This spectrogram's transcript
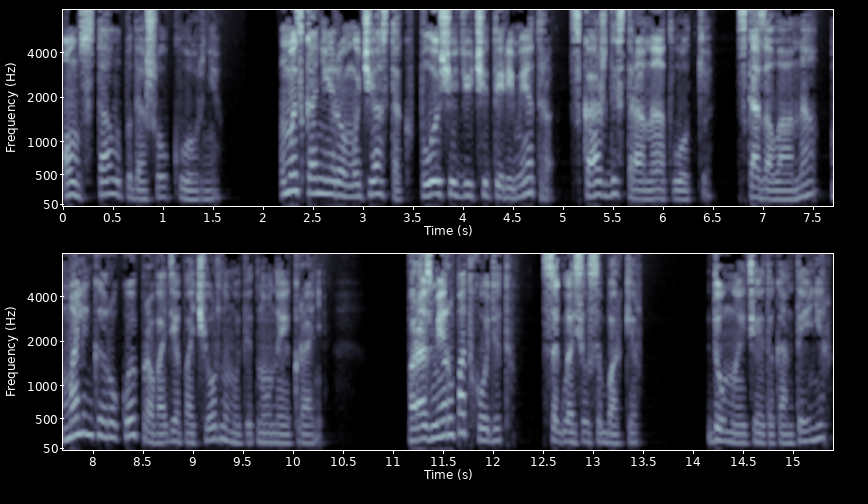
Он встал и подошел к Лорне. «Мы сканируем участок площадью 4 метра с каждой стороны от лодки», сказала она, маленькой рукой проводя по черному пятну на экране. «По размеру подходит», — согласился Баркер. «Думаете, это контейнер?»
